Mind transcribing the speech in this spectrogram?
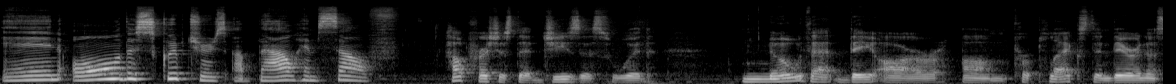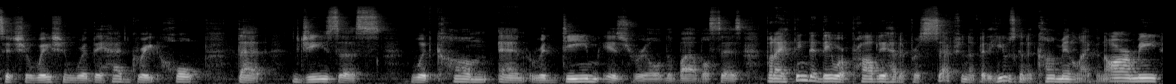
in all the scriptures about himself how precious that Jesus would know that they are um, perplexed and they're in a situation where they had great hope that Jesus would come and redeem Israel, the Bible says. But I think that they were probably had a perception of it. He was going to come in like an army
